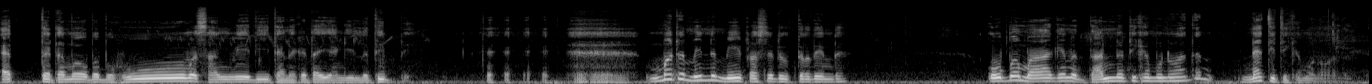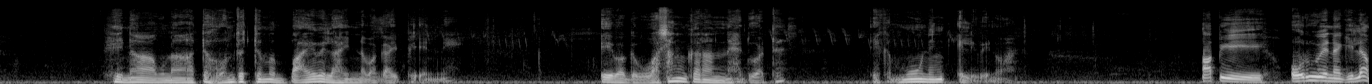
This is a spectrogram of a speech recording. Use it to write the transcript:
ඇත්තටම ඔබ බොහෝම සංවේදී තැනකටයි ඇඟිල්ල තිබ්බේ. මට මෙන්න මේ ප්‍රශ්නට උත්තර දෙන්න. ඔබ මා ගැන දන්න ටික මොනවද නැති ටික මොනවද. හිනා වුණාට හොඳටම බයවෙලා ඉන්න වගයි පේන්නේ. ඒ වගේ වසං කරන්න හැදුවට එක මූනෙන් එලිවෙනවා. අපි ඔරුවෙන ගිලා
